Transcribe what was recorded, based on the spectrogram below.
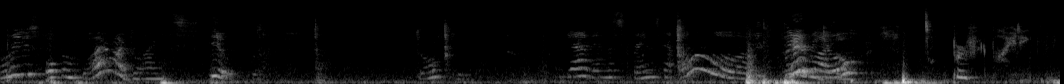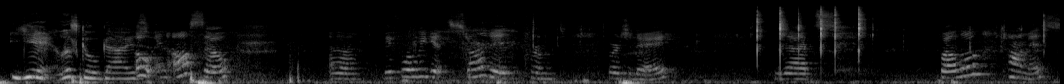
Let me just open. Why are my blinds still? Don't do yeah, then the springs got. Oh! There we go. Perfect lighting. Yeah, let's go, guys. Oh, and also, uh, before we get started from for today, that's follow Thomas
